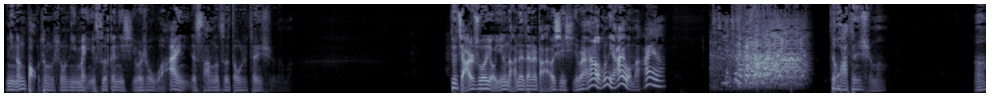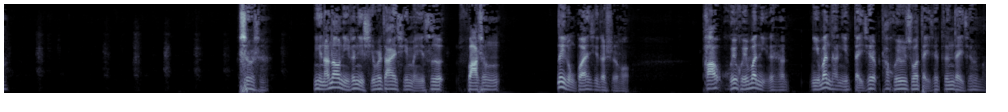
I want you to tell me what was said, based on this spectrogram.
你能保证说，你每一次跟你媳妇说“我爱你”这三个字都是真实的吗？就假如说有一个男的在那打游戏，媳妇儿，哎，老公你爱我吗？爱呀。这话真实吗？啊？是不是？你难道你跟你媳妇在一起，每一次发生那种关系的时候，他回回问你的时候，你问他你得劲，他回回说得劲，真得劲吗？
